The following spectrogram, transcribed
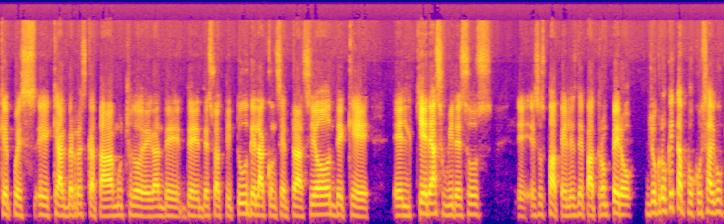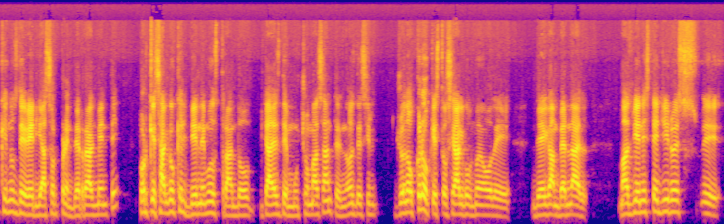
que pues eh, que Albert rescataba mucho lo de Egan, de, de su actitud, de la concentración, de que él quiere asumir esos esos papeles de patrón, pero yo creo que tampoco es algo que nos debería sorprender realmente, porque es algo que él viene mostrando ya desde mucho más antes, ¿no? Es decir, yo no creo que esto sea algo nuevo de, de Egan Bernal. Más bien este giro es eh,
